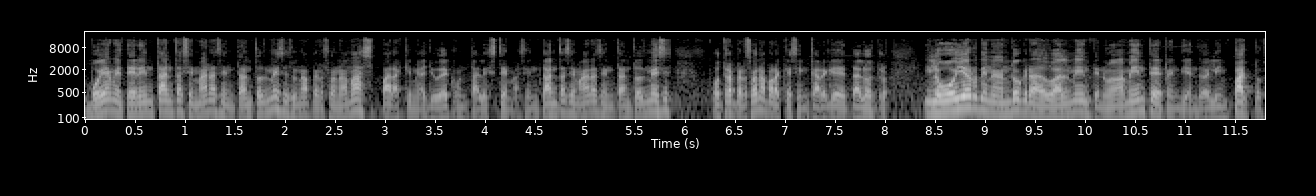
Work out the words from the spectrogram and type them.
voy a meter en tantas semanas, en tantos meses, una persona más para que me ayude con tales temas. En tantas semanas, en tantos meses, otra persona para que se encargue de tal otro. Y lo voy ordenando gradualmente, nuevamente, dependiendo del impacto.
